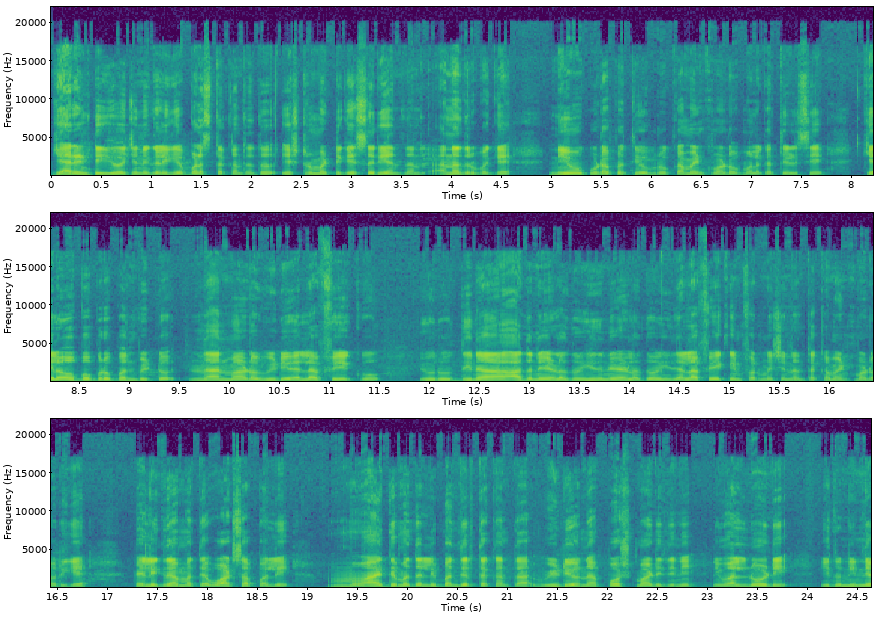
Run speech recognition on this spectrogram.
ಗ್ಯಾರಂಟಿ ಯೋಜನೆಗಳಿಗೆ ಬಳಸ್ತಕ್ಕಂಥದ್ದು ಎಷ್ಟರ ಮಟ್ಟಿಗೆ ಸರಿ ಅಂತ ಅನ್- ಅನ್ನೋದ್ರ ಬಗ್ಗೆ ನೀವು ಕೂಡ ಪ್ರತಿಯೊಬ್ಬರು ಕಮೆಂಟ್ ಮಾಡೋ ಮೂಲಕ ತಿಳಿಸಿ. ಕೆಲವೊಬ್ಬೊಬ್ಬರು ಬಂದುಬಿಟ್ಟು, ನಾನು ಮಾಡೋ ವಿಡಿಯೋ ಎಲ್ಲ ಫೇಕು, ಇವರು ದಿನ ಅದನ್ನು ಹೇಳೋದು, ಇದನ್ನು ಹೇಳೋದು, ಇದೆಲ್ಲ ಫೇಕ್ ಇನ್ಫಾರ್ಮೇಷನ್ ಅಂತ ಕಮೆಂಟ್ ಮಾಡೋರಿಗೆ ಟೆಲಿಗ್ರಾಮ್ ಮತ್ತು ವಾಟ್ಸಪ್ಪಲ್ಲಿ ಮಾಧ್ಯಮದಲ್ಲಿ ಬಂದಿರತಕ್ಕಂಥ ವಿಡಿಯೋನ ಪೋಸ್ಟ್ ಮಾಡಿದ್ದೀನಿ. ನೀವು ಅಲ್ಲಿ ನೋಡಿ, ಇದು ನಿನ್ನೆ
